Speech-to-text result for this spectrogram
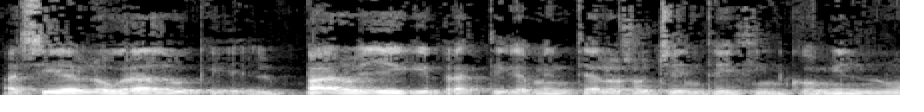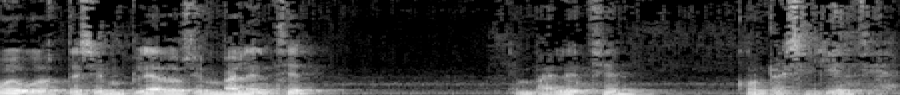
Así han logrado que el paro llegue prácticamente a los 85.000 nuevos desempleados en Valencia. En Valencia, con resiliencia.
